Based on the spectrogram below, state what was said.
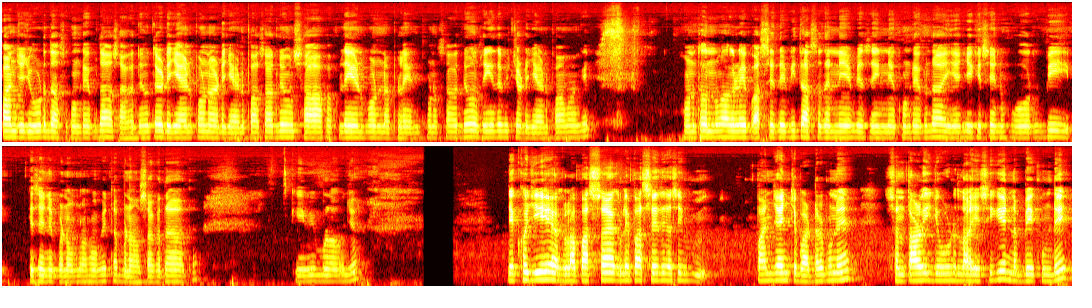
ਪੰਜ ਜੋੜ ਦਸ ਕੁੰਡੇ ਵਧਾ ਸਕਦੇ ਹੋ ਅਤੇ ਡਿਜ਼ਾਈਨ ਪਾਉਣਾ, ਡਿਜ਼ਾਈਨ ਪਾ ਸਕਦੇ ਹੋ, ਸਾਫ਼ ਪਲੇਨ ਪਾਉਣਾ ਪਲੇਨ ਪਾਉਣ ਸਕਦੇ ਹੋ, ਅਸੀਂ ਇਹਦੇ ਵਿੱਚ ਡਿਜ਼ਾਈਨ ਪਾਵਾਂਗੇ। ਹੁਣ ਤੁਹਾਨੂੰ ਅਗਲੇ ਪਾਸੇ ਦੇ ਵੀ ਦੱਸ ਦਿੰਨੇ ਆ ਵੀ ਅਸੀਂ ਇੰਨੇ ਕੁੰਡੇ ਵਧਾਏ ਆ, ਜੇ ਕਿਸੇ ਨੂੰ ਹੋਰ ਵੀ ਕਿਸੇ ਨੇ ਬਣਾਉਣਾ ਹੋਵੇ ਤਾਂ ਬਣਾ ਸਕਦਾ ਤਾਂ। ਕੀ ਵੀ ਬਲੌਜ ਦੇਖੋ ਜੀ, ਇਹ ਅਗਲਾ ਪਾਸਾ, ਅਗਲੇ ਪਾਸੇ ਦੇ ਅਸੀਂ 5 ਇੰਚ ਬਾਰਡਰ ਬੁਣੇ 47 ਜੋੜ ਲਾਏ ਸੀਗੇ 90 ਕੁੰਡੇ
